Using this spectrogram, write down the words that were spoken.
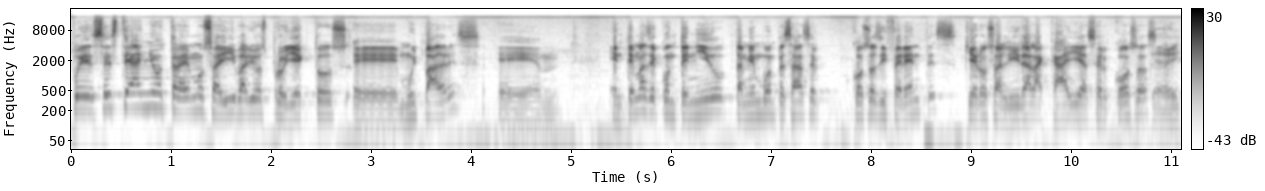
Pues este año traemos ahí varios proyectos eh, muy padres. Eh, en temas de contenido también voy a empezar a hacer cosas diferentes. Quiero salir a la calle a hacer cosas. Ok.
